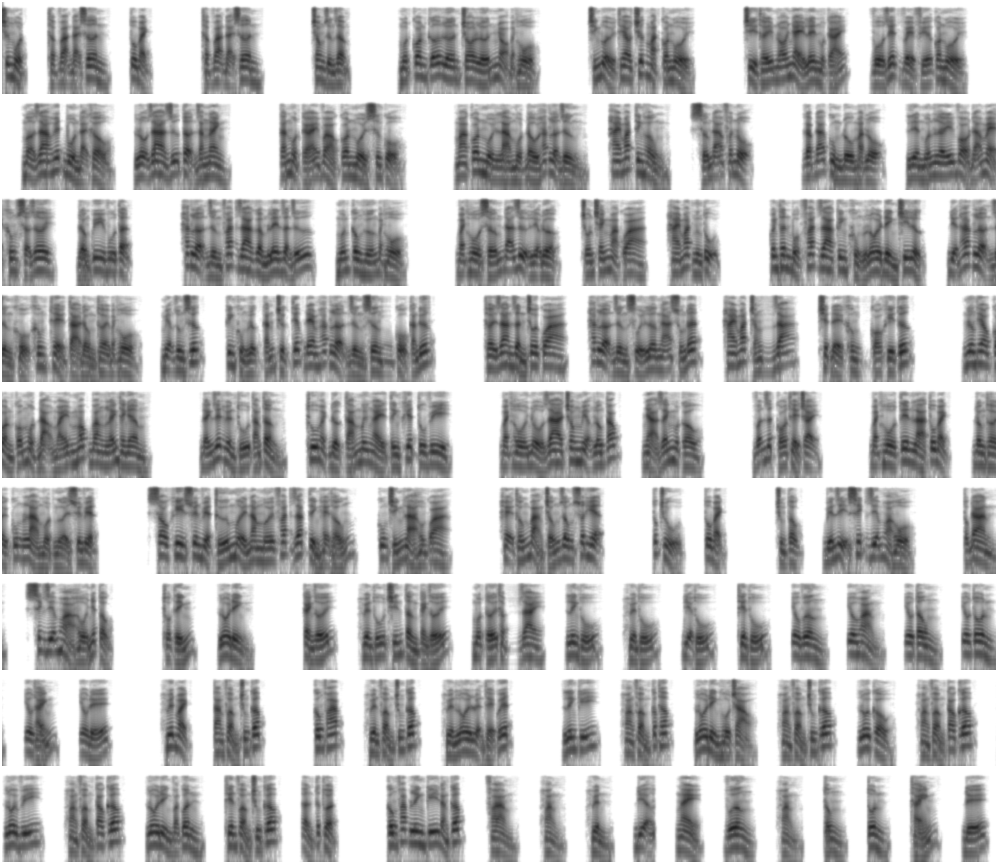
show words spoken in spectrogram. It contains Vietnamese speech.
chương một, thập vạn đại sơn, tô bạch. Thập vạn đại sơn. Trong rừng rậm, một con cỡ lớn cho lớn nhỏ bạch hồ. Chính đuổi theo trước mặt con mồi. Chỉ thấy nó nhảy lên một cái, vồ rết về phía con mồi. Mở ra huyết bùn đại khẩu, lộ ra giữ tợn răng nanh. Cắn một cái vào con mồi xương cổ. Mà con mồi là một đầu hắc lợn rừng, hai mắt tinh hồng, sớm đã phẫn nộ. Gặp đã cùng đồ mặt lộ, liền muốn lấy vỏ đã mẹ không sợ rơi, đồng quy vô tận. Hắc lợn rừng phát ra gầm lên giận dữ, muốn công hướng bạch hồ. Bạch hồ sớm đã dự liệu được, trốn tránh mà qua, hai mắt ngưng tụ quanh thân buộc phát ra kinh khủng lôi đình chi lực, điện hắc lợn rừng khổ không thể tả đồng thời bạch hồ, miệng dùng sức, kinh khủng lực cắn trực tiếp đem hắc lợn rừng xương cổ cắn đứt. Thời gian dần trôi qua, hắc lợn rừng sủi lơ ngã xuống đất, hai mắt trắng dã, triệt để không có khí tức. Nương theo còn có một đạo máy móc băng lãnh thanh âm. Đánh giết huyền thú tám tầng, thu hoạch được tám mươi ngày tinh khiết tu vi. Bạch hồ nhổ ra trong miệng lông tóc, nhả danh một câu. Vẫn rất có thể chạy. Bạch hồ tên là tô bạch, đồng thời cũng là một người xuyên việt. Sau khi xuyên việt thứ mười năm mới phát giác tỉnh hệ thống, cũng chính là hôm qua. Hệ thống bảng chống rông xuất hiện. Túc chủ, tô bạch chủng tộc, biến dị xích diễm hỏa hồ. Tộc đàn, xích diễm hỏa hồ nhất tộc. Thuộc tính, lôi đỉnh. Cảnh giới, huyền thú chín tầng cảnh giới, một tới thập giai, linh thú, huyền thú, địa thú, thiên thú, yêu vương, yêu hoàng, yêu tông, yêu tôn, yêu thánh, yêu đế. Huyết mạch, tam phẩm trung cấp. Công pháp, huyền phẩm trung cấp, huyền lôi luyện thể quyết. Linh kỹ, hoàng phẩm cấp thấp, lôi đình hồ trảo, hoàng phẩm trung cấp, lôi cầu, hoàng phẩm cao cấp, lôi vĩ, hoàng phẩm cao cấp, lôi đình và quân, thiên phẩm trung cấp, ẩn tức thuật. Công pháp linh kỹ đẳng cấp, phàm, hoàng, huyền, địa, ngày, vương hoàng, tông, tôn, thánh, đế.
